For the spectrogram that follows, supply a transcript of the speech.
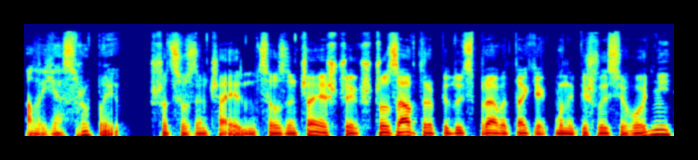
Але я зробив. Що це означає? Ну, це означає, що якщо завтра підуть справи так, як вони пішли сьогодні,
